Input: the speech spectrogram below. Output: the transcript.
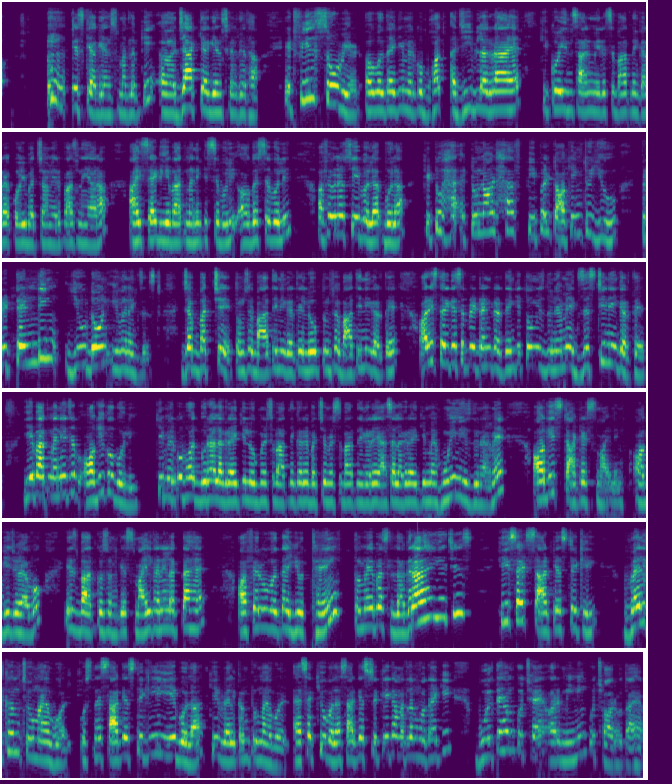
इसके अगेंस्ट मतलब कि जैक के अगेंस्ट कर दिया था। इट फील सो वियर्ड और बोलता है कि मेरे को बहुत अजीब लग रहा है कि कोई इंसान मेरे से बात नहीं कर रहा, कोई बच्चा मेरे पास नहीं आ रहा। आई सेड ये बात मैंने किससे बोली? ऑगस्ट से बोली। और फिर मैंने उससे ये बोला बोला कि to to not have people talking to you pretending you don't even exist जब बच्चे तुमसे बात ही नहीं करते, लोग तुमसे बात ही नहीं करते और इस तरीके से प्रिटेंड करते हैं कि तुम इस दुनिया में एग्जिस्ट ही नहीं करते। ये बात मैंने जब ऑगी को बोली कि मेरे को बहुत बुरा लग रहा है कि लोग मेरे से बात नहीं करे बच्चे मेरे से बात नहीं करे ऐसा लग रहा है कि मैं हूँ ही नहीं इस दुनिया में। ऑगी स्टार्टेड स्माइलिंग ऑगी जो है वो इस बात को सुन के स्माइल करने लगता है और फिर वो बोलता है यू थिंक तुम्हें बस लग रहा है ये चीज़? He said sarcastically welcome to my world उसने सार्केस्टिकली ये बोला कि वेलकम टू माई वर्ल्ड ऐसा क्यों बोला? सार्केस्टिकली का मतलब होता है कि बोलते हम कुछ है और मीनिंग कुछ और होता है।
